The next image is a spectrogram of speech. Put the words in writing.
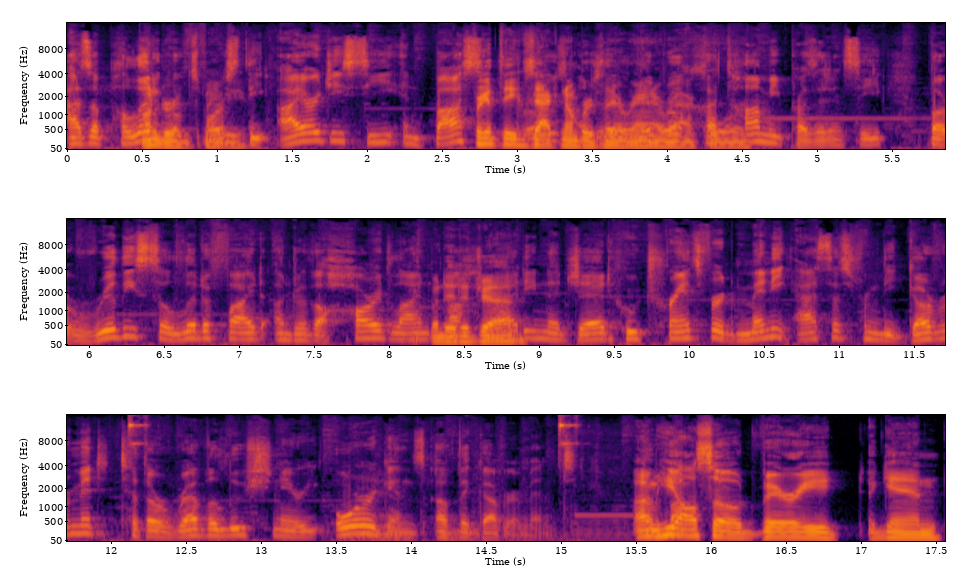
As a political Hundreds, force, maybe. the IRGC and Basij Forget the exact numbers they ran liberal Iraq war. Khatami presidency, but really solidified under the hardline Ahmadinejad. Who transferred many assets from the government to the revolutionary organs of the government. Um, he also very again.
